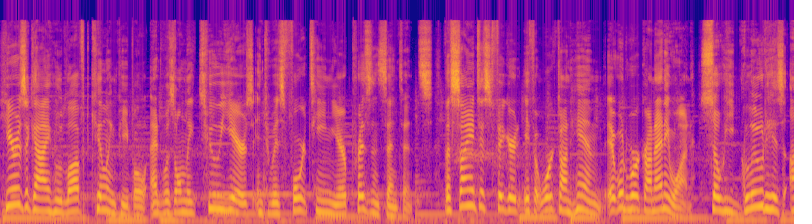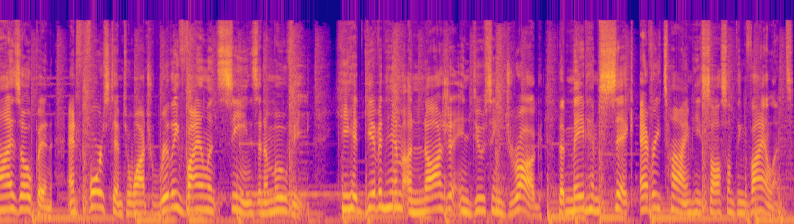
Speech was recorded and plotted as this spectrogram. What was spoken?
Here is a guy who loved killing people and was only two years into his 14 year prison sentence. The scientist figured if it worked on him, it would work on anyone. So he glued his eyes open and forced him to watch really violent scenes in a movie. He had given him a nausea inducing drug that made him sick every time he saw something violent.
